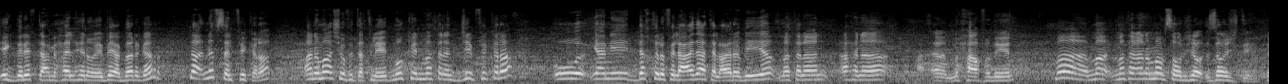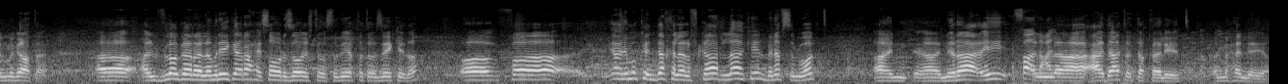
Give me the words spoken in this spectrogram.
يقدر يفتح محل هنا ويبيع برجر. لا نفس الفكرة. أنا ما أشوف تقليد ممكن مثلا تجيب فكرة ويعني تدخله في العادات العربية. مثلا إحنا آه، محافظين. ما ما مثلا أنا ما بصور زوجتي في المقاطع. آه الفلوجر الأمريكي راح يصور زوجته وصديقته وزي كذا. آه ف يعني ممكن ندخل الأفكار لكن بنفس الوقت آه آه نراعي العادات والتقاليد المحلية يا.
